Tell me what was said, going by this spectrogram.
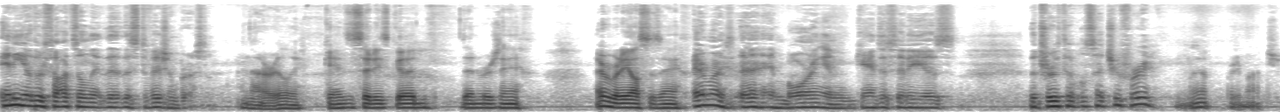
any other thoughts on the, the, this division, Preston? Not really. Kansas City's good. Denver's eh. Everybody else is eh. Everybody's eh, and boring, and Kansas City is the truth that will set you free. Yep, pretty much.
